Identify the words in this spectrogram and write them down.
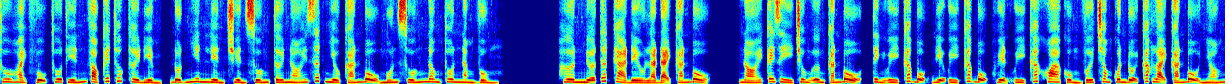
thu hoạch vụ thu tiến vào kết thúc thời điểm, đột nhiên liền truyền xuống tới nói rất nhiều cán bộ muốn xuống nông thôn nằm vùng. Hơn nữa tất cả đều là đại cán bộ. Nói cái gì trung ương cán bộ, tỉnh ủy các bộ, địa ủy các bộ, huyện ủy các khoa cùng với trong quân đội các loại cán bộ nhóm,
